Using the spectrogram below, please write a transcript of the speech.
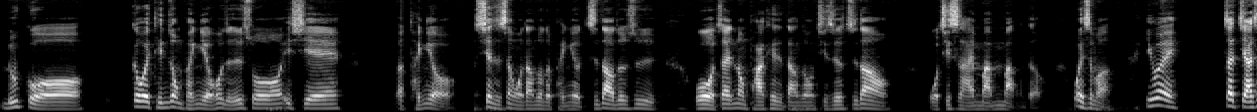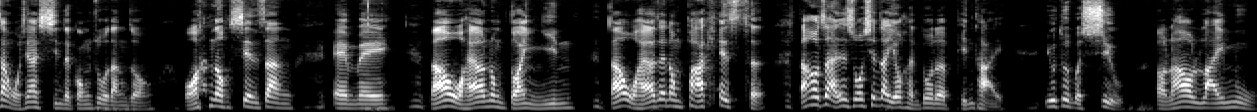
如果各位听众朋友，或者是说一些。呃，朋友，现实生活当中的朋友知道，就是我在弄 podcast 当中，其实知道我其实还蛮忙的。为什么？因为再加上我现在新的工作当中，我要弄线上 MA，然后我还要弄短影音，然后我还要再弄 Podcast，然后再来是说现在有很多的平台，YouTube 秀哦，然后 Live，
